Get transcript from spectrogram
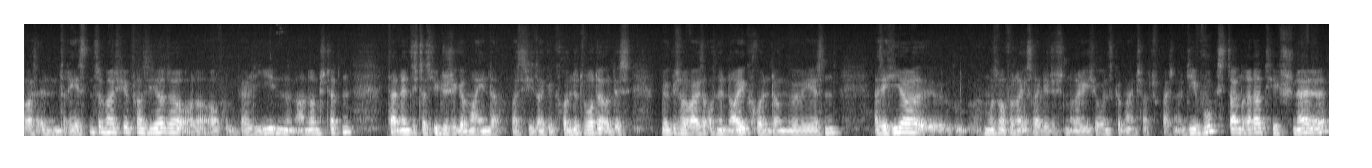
was in Dresden zum Beispiel passierte oder auch in Berlin und anderen Städten. Da nennt sich das jüdische Gemeinde, was wieder gegründet wurde und ist möglicherweise auch eine Neugründung gewesen. Also hier äh, muss man von einer israelitischen Religionsgemeinschaft sprechen. Und die wuchs dann relativ schnell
